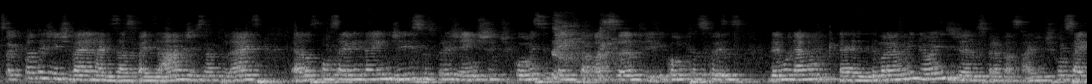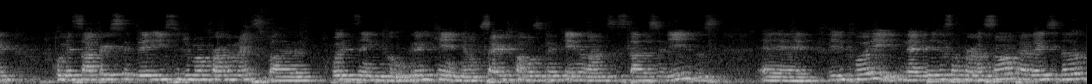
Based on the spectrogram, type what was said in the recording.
Só que quando a gente vai analisar as paisagens naturais, elas conseguem dar indícios para a gente de como esse tempo está passando e como que as coisas demoraram, é, demoraram milhões de anos para passar. A gente consegue começar a perceber isso de uma forma mais clara. Por exemplo, o Grand Canyon, um certo famoso Grand Canyon lá nos Estados Unidos, é, ele foi, né, teve essa formação através da,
